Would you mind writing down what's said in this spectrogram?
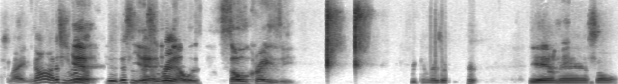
It's like, nah, this is yeah. real. This is yeah, this is real. That was so crazy. Freaking lizard. yeah, I man. Mean, so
